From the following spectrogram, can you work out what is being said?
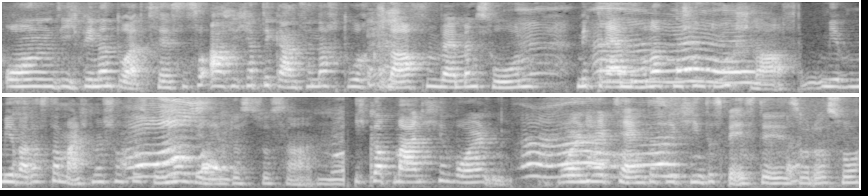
Und ich bin dann dort gesessen, so, ach, ich habe die ganze Nacht durchgeschlafen, weil mein Sohn mit drei Monaten schon durchschlaft. Mir, mir war das da manchmal schon fast unangenehm, das zu sagen. Ich glaube, manche wollen, wollen halt zeigen, dass ihr Kind das Beste ist oder so.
